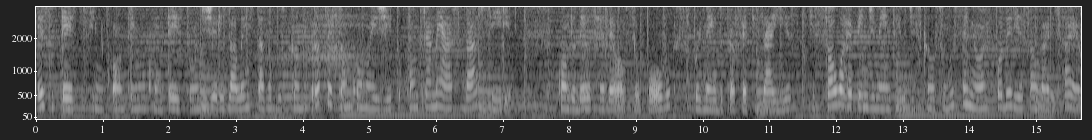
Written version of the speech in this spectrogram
Esse texto se encontra em um contexto onde Jerusalém estava buscando proteção com o Egito contra a ameaça da Assíria, quando Deus revela ao seu povo, por meio do profeta Isaías, que só o arrependimento e o descanso no Senhor poderia salvar Israel.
